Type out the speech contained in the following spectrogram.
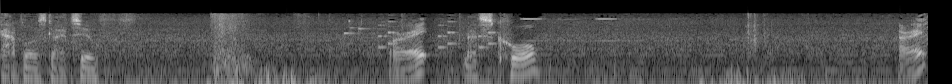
Gotta blow this guy too. Alright, that's cool. Alright.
